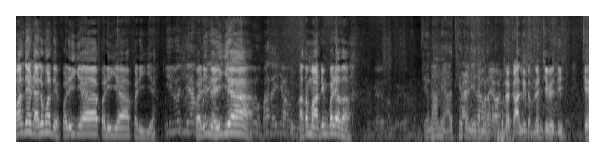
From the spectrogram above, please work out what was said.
માર દે ડાયલોગ માર દે. પડી ગયા પડી ગયા પડી ગયા. પડી નહીં ગયા. આ તો માટી પડ્યા હતા. જેના અમે હાથ ખેતા નહીં અમારા પગ કાલની તમલેન ચીવી હતી કે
